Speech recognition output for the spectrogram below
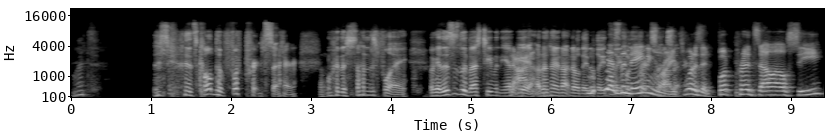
what? It's, it's called the Footprint Center where the Suns play. Okay, this is the best team in the NBA. How did I not know they Who has the Footprint naming Center? rights? What is it? Footprints LLC?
